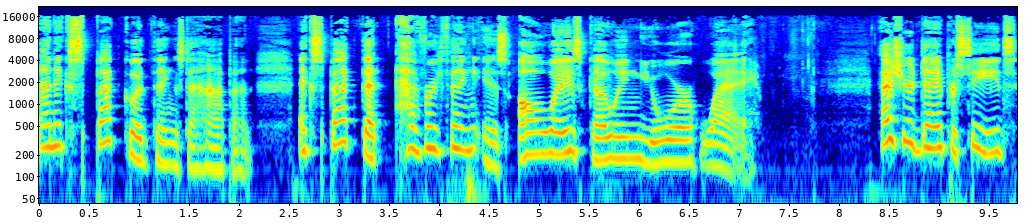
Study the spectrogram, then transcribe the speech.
And expect good things to happen. Expect that everything is always going your way. As your day proceeds,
